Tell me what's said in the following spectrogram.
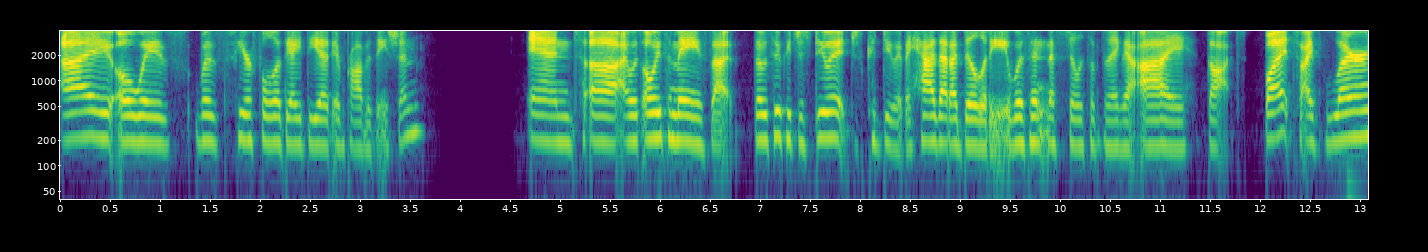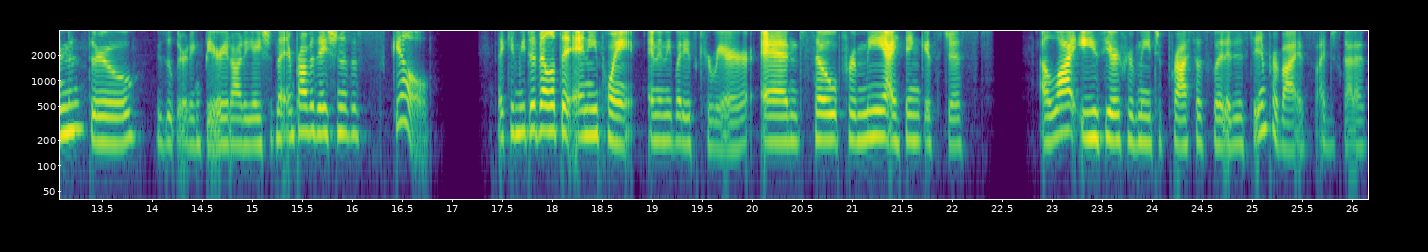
I always was fearful of the idea of improvisation. And uh, I was always amazed that those who could just do it just could do it. They had that ability. It wasn't necessarily something that I got. But I've learned through music learning theory and audiation that improvisation is a skill that can be developed at any point in anybody's career. And so for me, I think it's just a lot easier for me to process what it is to improvise. I just got to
